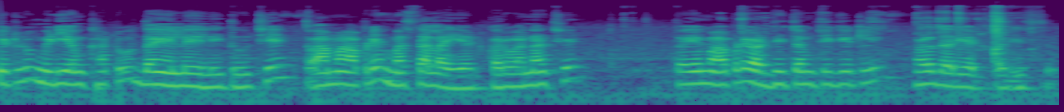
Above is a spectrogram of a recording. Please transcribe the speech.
જેટલું મીડિયમ ખાટું દહીં લઈ લીધું છે. તો આમાં આપણે મસાલા એડ કરવાના છે. તો એમાં આપણે અડધી ચમચી જેટલી હળદર એડ કરીશું.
